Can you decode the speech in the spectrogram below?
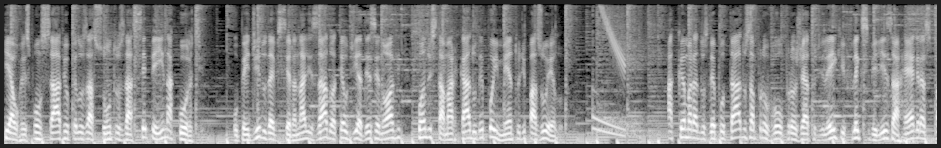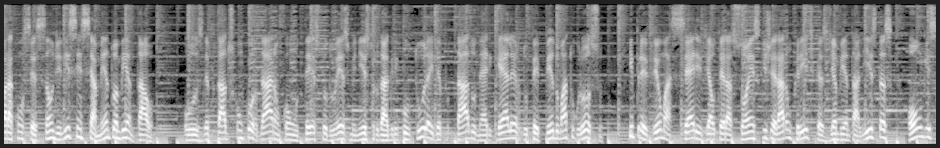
que é o responsável pelos assuntos da CPI na Corte. O pedido deve ser analisado até o dia 19, quando está marcado o depoimento de Pazuello. A Câmara dos Deputados aprovou o projeto de lei que flexibiliza regras para a concessão de licenciamento ambiental. Os deputados concordaram com o texto do ex-ministro da Agricultura e deputado Nery Geller, do PP do Mato Grosso, que prevê uma série de alterações que geraram críticas de ambientalistas, ONGs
